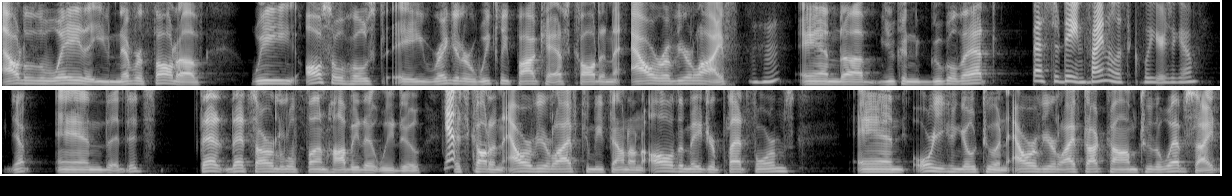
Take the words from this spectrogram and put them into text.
out of the way that you never thought of. We also host a regular weekly podcast called An Hour of Your Life, and uh, you can Google that. Best of Dayton finalist a couple years ago. Yep, and it's that that's our little fun hobby that we do. Yep. It's called An Hour of Your Life. Can be found on all the major platforms, and or you can go to an hourofyourlife.com to the website,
